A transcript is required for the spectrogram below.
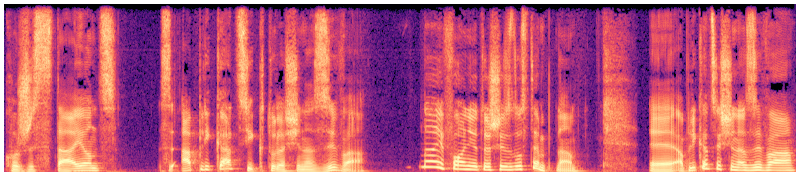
korzystając z aplikacji, która się nazywa, na iPhone'ie też jest dostępna. E, aplikacja się nazywa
